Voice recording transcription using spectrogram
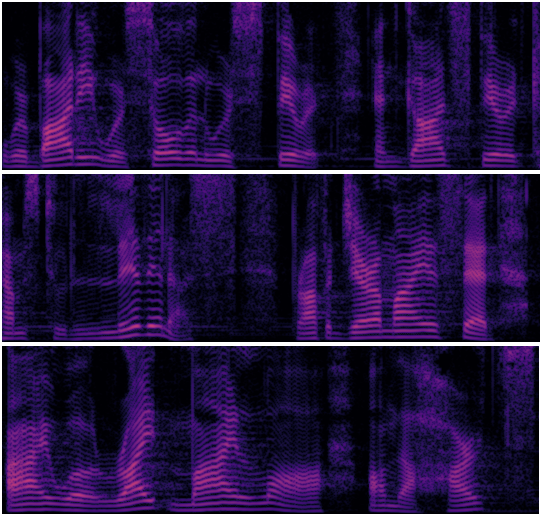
We're body, we're soul, and we're spirit. And God's spirit comes to live in us. Prophet Jeremiah said, I will write my law on the hearts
